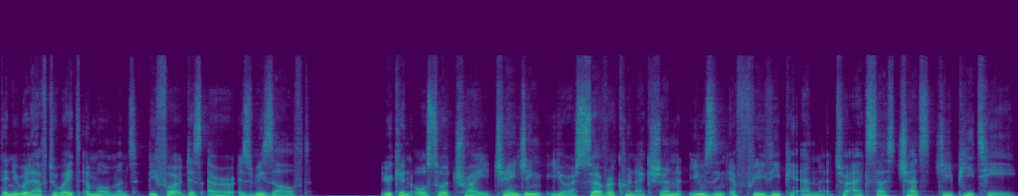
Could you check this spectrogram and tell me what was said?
then you will have to wait a moment before this error is resolved. You can also try changing your server connection using a free VPN to access ChatGPT.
